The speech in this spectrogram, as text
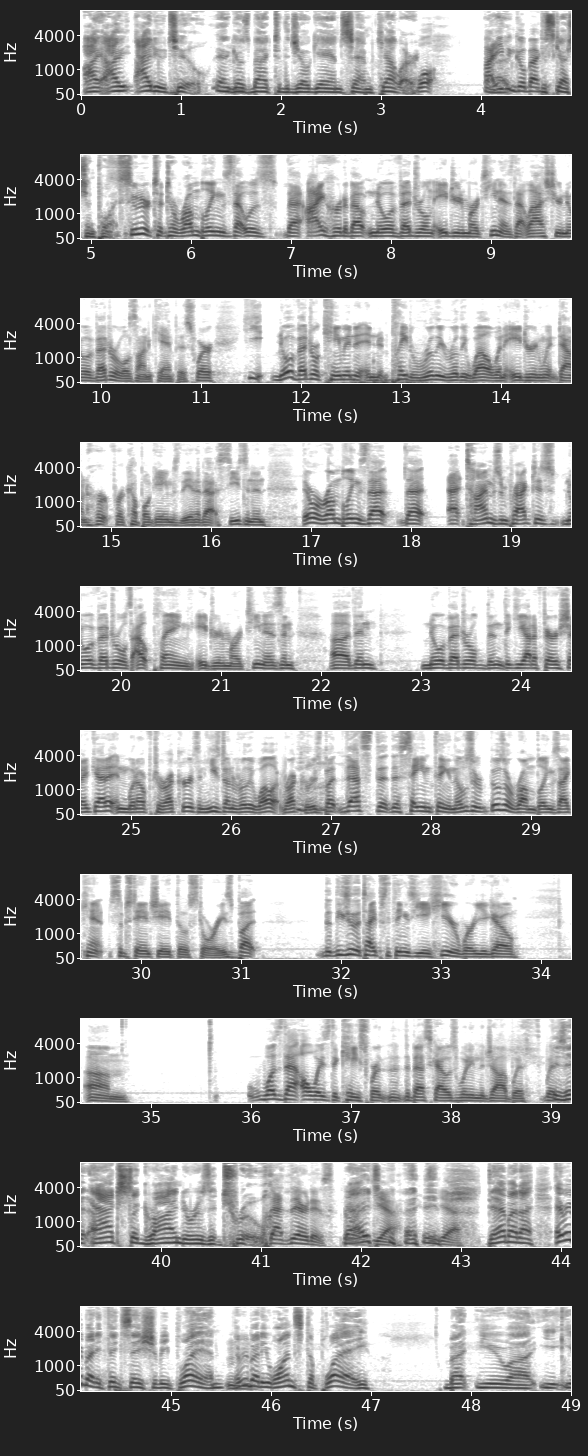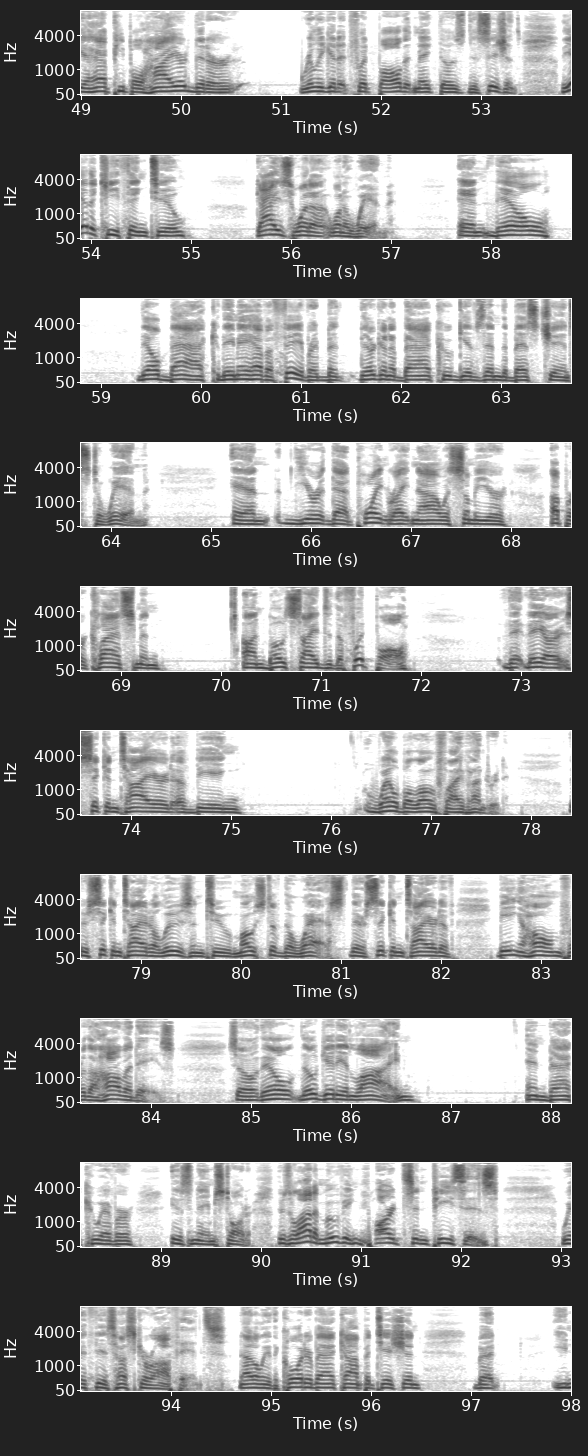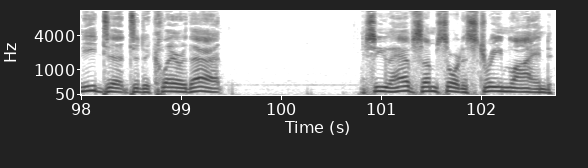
I I, I do too, and it goes back to the Joe Ganz, Sam Keller. Well, I'd uh, even go back discussion point sooner to, to rumblings that was that I heard about Noah Vedral and Adrian Martinez that last year Noah Vedral was on campus where he Noah Vedral came in and played really really well when Adrian went down hurt for a couple games at the end of that season and there were rumblings that that at times in practice Noah Vedral was outplaying Adrian Martinez and uh, then Noah Vedral didn't think he got a fair shake at it and went over to Rutgers, and he's done really well at Rutgers. But that's the, the same thing. And those are those are rumblings. I can't substantiate those stories, but th- these are the types of things you hear where you go, um, was that always the case where the, best guy was winning the job with, with? Is it axe to grind or is it true? That there it is, right? Yeah, I mean, yeah. Damn it! I, everybody thinks they should be playing. Mm-hmm. Everybody wants to play, but you, uh, you you have people hired that are really good at football that make those decisions. The other key thing too, guys want to want to win, and they'll they'll back. They may have a favorite, but they're going to back who gives them the best chance to win. And you're at that point right now with some of your upperclassmen on both sides of the football that they are sick and tired of being well below 500. They're sick and tired of losing to most of the West. They're sick and tired of being home for the holidays. So they'll they'll get in line and back whoever is named starter. There's a lot of moving parts and pieces with this Husker offense. Not only the quarterback competition, but you need to, to declare that so you have some sort of streamlined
